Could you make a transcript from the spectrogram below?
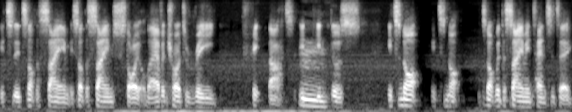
It's it's not the same. It's not the same style. They haven't tried to refit that. It, mm. it does. It's not. It's not. It's not with the same intensity,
